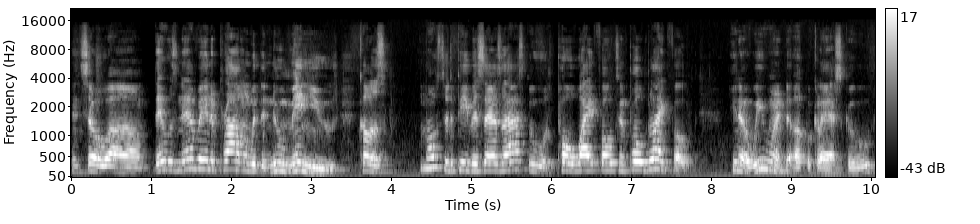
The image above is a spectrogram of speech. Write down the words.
And so um, there was never any problem with the new menus because most of the people at Sarasota High School was poor white folks and poor black folks. You know, we went to upper class school.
